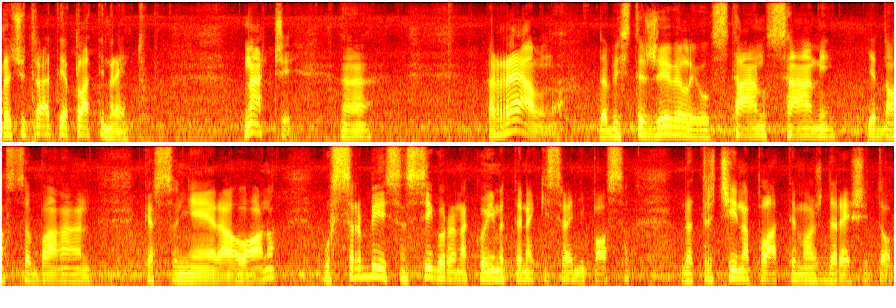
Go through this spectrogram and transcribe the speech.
da ću trebati da platim rentu. Znači, a, realno, da biste živjeli u stanu sami, jednosoban, garsonjera, ovo ono, u Srbiji sam siguran ako imate neki srednji posao, da trećina plate može da reši to.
